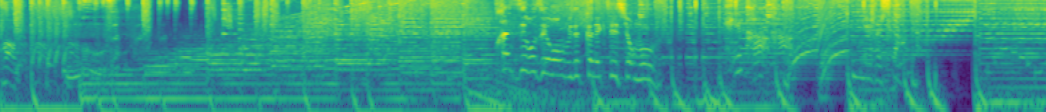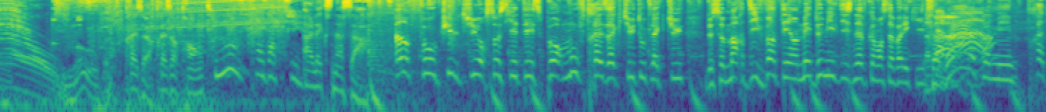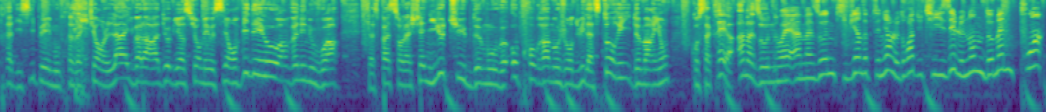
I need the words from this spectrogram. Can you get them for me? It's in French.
hip-hop. Move. 13.00, vous êtes connectés sur Move. Hip hop. Never stop. 13h, 13h30. Move très actu. Alex Nassar. Info, culture, société, sport, Move 13 Actu, toute l'actu de ce mardi 21 mai 2019. Comment ça va l'équipe Ça va la famille Très très dissipé, Move 13 Actu en live à la radio bien sûr, mais aussi en vidéo. hein. Venez nous voir. Ça se passe sur la chaîne YouTube de Move. Au programme aujourd'hui, la story de Marion consacrée à Amazon. Ouais, Amazon qui vient d'obtenir le droit d'utiliser le nom de domaine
